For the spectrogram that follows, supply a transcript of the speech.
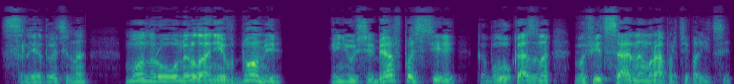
Следовательно, Монро умерла не в доме и не у себя в постели, как было указано в официальном рапорте полиции.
